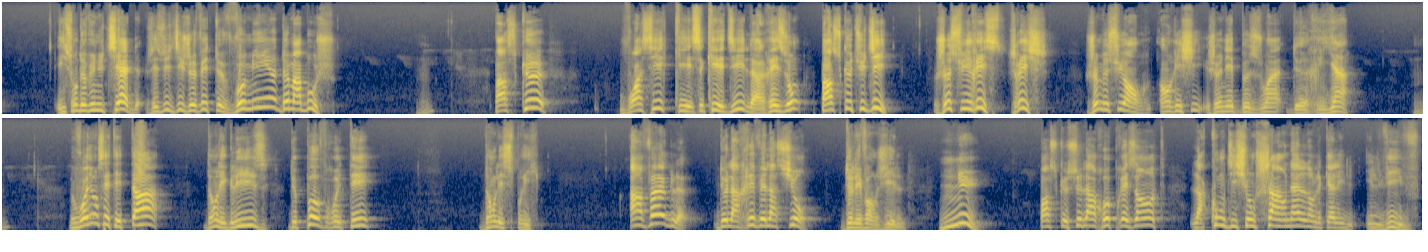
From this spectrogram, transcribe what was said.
ils sont devenus tièdes. Jésus dit, je vais te vomir de ma bouche. Hmm? Parce que, voici ce qui est dit, la raison, parce que tu dis, je suis riche, riche je me suis enrichi, je n'ai besoin de rien. Hmm? Nous voyons cet état dans l'Église de pauvreté dans l'esprit, aveugle de la révélation de l'Évangile, nu, parce que cela représente la condition charnelle dans laquelle ils, vivent.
